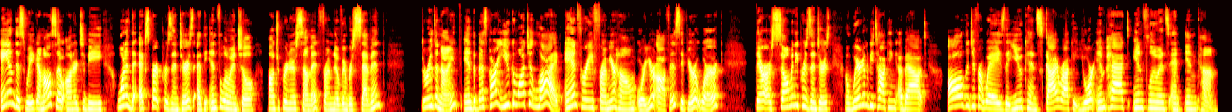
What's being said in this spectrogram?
And this week, I'm also honored to be one of the expert presenters at the influential Entrepreneur Summit from November 7th through the 9th. And the best part, you can watch it live and free from your home or your office if you're at work. There are so many presenters, and we're going to be talking about all the different ways that you can skyrocket your impact, influence, and income.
